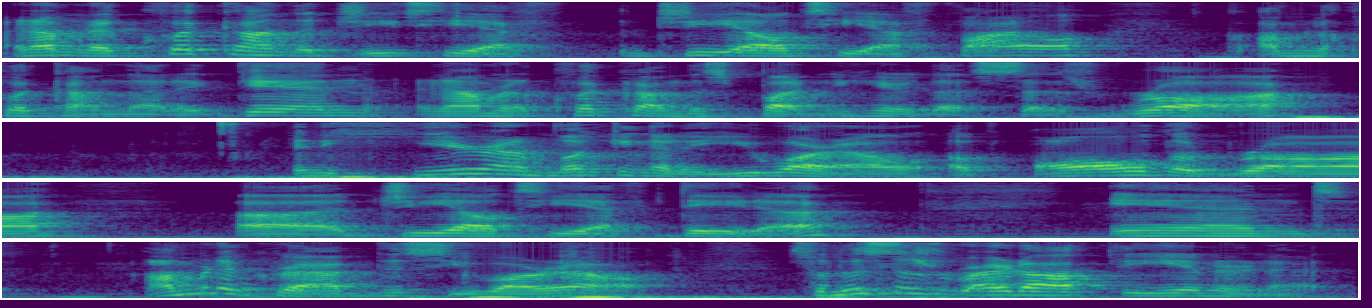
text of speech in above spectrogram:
And I'm gonna click on the GTF GLTF file. I'm gonna click on that again, and I'm gonna click on this button here that says raw. And here I'm looking at a URL of all the raw uh, GLTF data, and I'm gonna grab this URL. So this is right off the internet.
